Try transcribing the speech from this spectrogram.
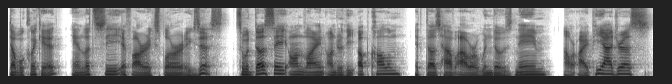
double click it and let's see if our Explorer exists. So it does say online under the up column. It does have our Windows name, our IP address,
